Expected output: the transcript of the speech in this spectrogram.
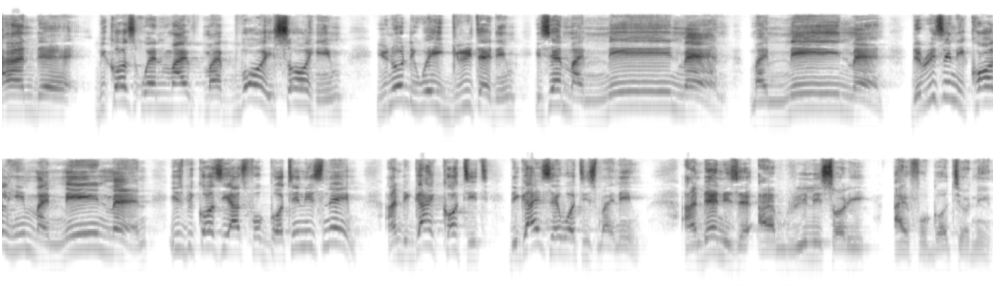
And uh, because when my, my boy saw him, you know the way he greeted him? He said, My main man, my main man. The reason he called him my main man is because he has forgotten his name. And the guy caught it. The guy said, What is my name? And then he said, I am really sorry, I forgot your name.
